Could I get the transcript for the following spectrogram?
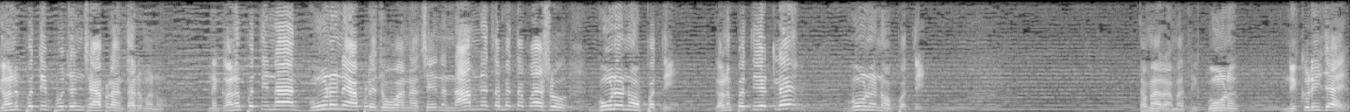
ગણપતિ પૂજન છે આપણા ધર્મનું. ને ગણપતિના ગુણને આપણે જોવાના છે અને નામને તમે તપાસો, ગુણનો પતિ. ગણપતિ એટલે ગુણનો પતિ. તમારામાંથી ગુણ નીકળી જાય,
